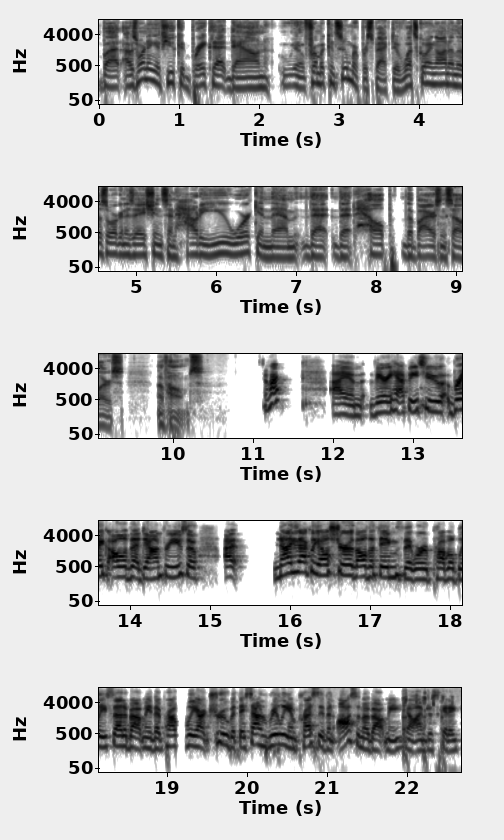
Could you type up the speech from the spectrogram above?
But I was wondering if you could break that down you know, from a consumer perspective. What's going on in those organizations and how do you work in them that, that help the buyers and sellers of homes? Okay. I am very happy to break all of that down for you. So, I not exactly all sure of all the things that were probably said about me that probably aren't true, but they sound really impressive and awesome about me. No, I'm just kidding.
